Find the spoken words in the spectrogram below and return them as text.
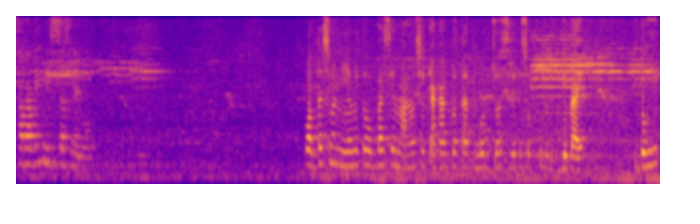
স্বাভাবিক নিঃশ্বাস নেব। পদ্মাসন নিয়মিত অভ্যাসে মানসিক একাগ্রতা, ধৈর্য, স্মৃতিশক্তি বৃদ্ধি পায়। দৈহিক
